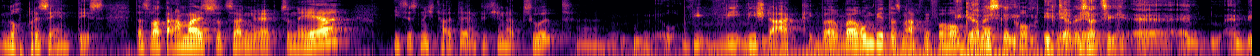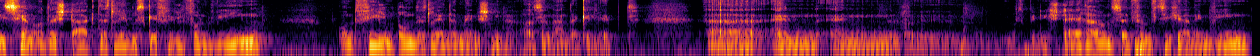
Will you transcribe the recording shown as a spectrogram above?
noch präsent ist. Das war damals sozusagen reaktionär ist es nicht heute ein bisschen absurd? Wie, wie, wie stark, warum wird das nach wie vor hoch, ich glaube, hochgekocht? Es, ich, ich glaube, es hat sich äh, ein, ein, bisschen oder stark das Lebensgefühl von Wien und vielen Bundesländernmenschen auseinandergelebt. Äh, ein, ein, jetzt bin ich Steirer und seit 50 Jahren in Wien,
